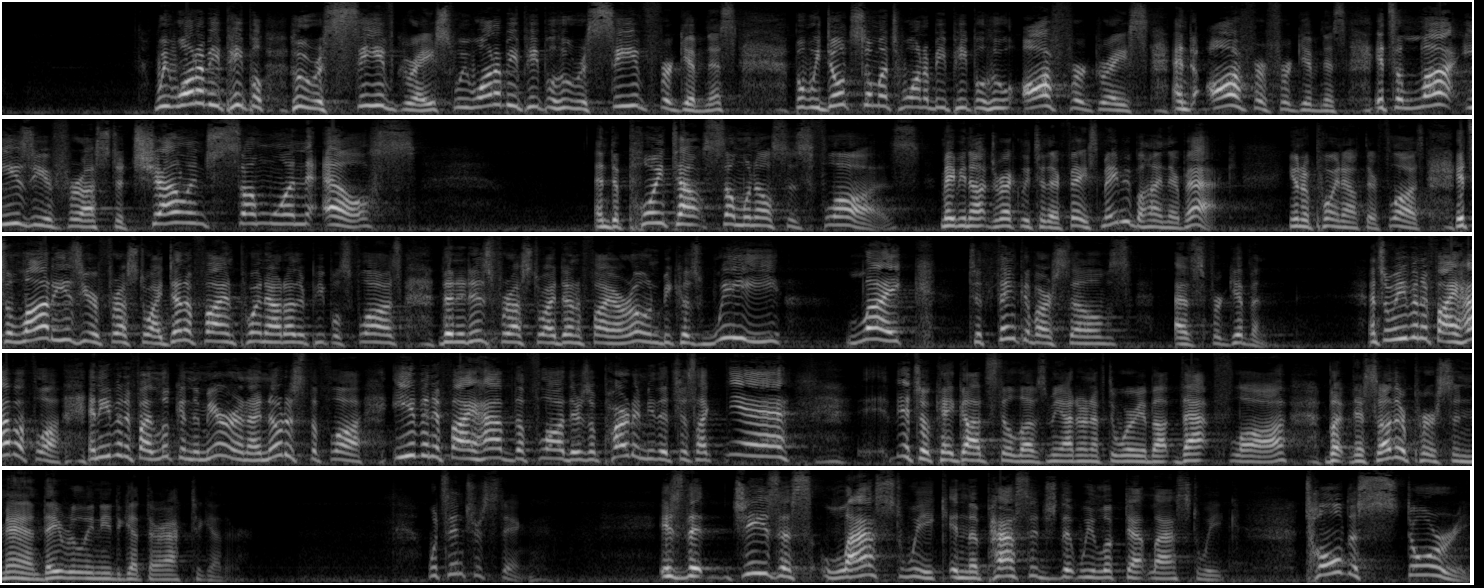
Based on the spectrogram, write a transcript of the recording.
We want to be people who receive grace. We want to be people who receive forgiveness, but we don't so much want to be people who offer grace and offer forgiveness. It's a lot easier for us to challenge someone else and to point out someone else's flaws, maybe not directly to their face, maybe behind their back. You know, point out their flaws. It's a lot easier for us to identify and point out other people's flaws than it is for us to identify our own because we like to think of ourselves as forgiven. And so, even if I have a flaw, and even if I look in the mirror and I notice the flaw, even if I have the flaw, there's a part of me that's just like, yeah, it's okay. God still loves me. I don't have to worry about that flaw. But this other person, man, they really need to get their act together. What's interesting is that Jesus, last week, in the passage that we looked at last week, told a story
